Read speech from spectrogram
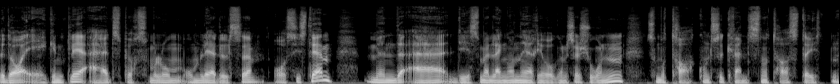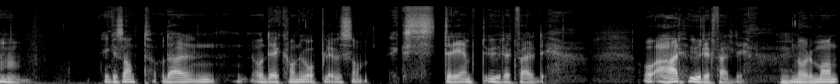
det da egentlig er et spørsmål om, om, ledelse og system, men det er de som er lenger nede i organisasjonen, som må ta konsekvensen og ta støyten. Mm. Ikke sant? Og det, er, og det, kan jo oppleves som ekstremt urettferdig. Og er urettferdig. Mm. Når man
